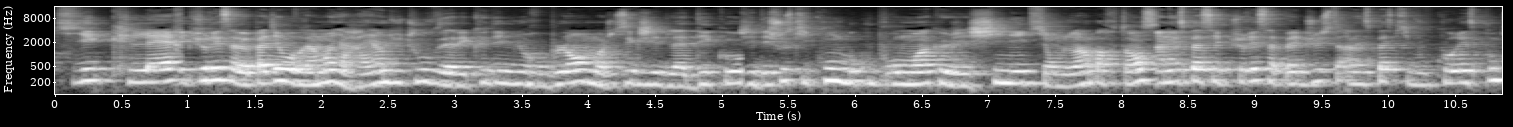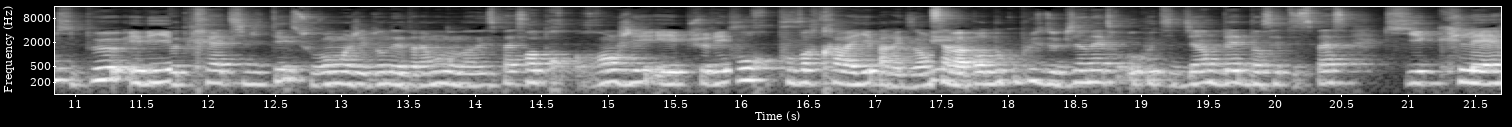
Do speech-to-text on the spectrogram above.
qui est clair épuré, ça veut pas dire où vraiment il y a rien du tout, vous avez que des murs blancs. Moi, je sais que j'ai de la déco, j'ai des choses qui comptent beaucoup pour moi, que j'ai chiné, qui ont de l'importance. Un espace épuré, ça peut être juste un espace qui vous correspond, qui peut éveiller votre créativité. Souvent, moi, j'ai besoin d'être vraiment dans un espace propre, rangé et épuré pour pouvoir travailler, par exemple. ça m'apporte beaucoup plus de bien-être au quotidien d'être dans cet espace qui est clair,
